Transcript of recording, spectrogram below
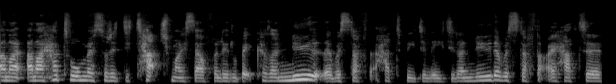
and I, and I had to almost sort of detach myself a little bit because I knew that there was stuff that had to be deleted. I knew there was stuff that I had to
